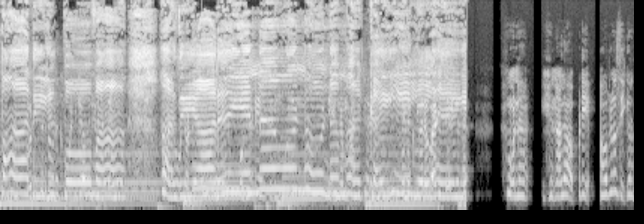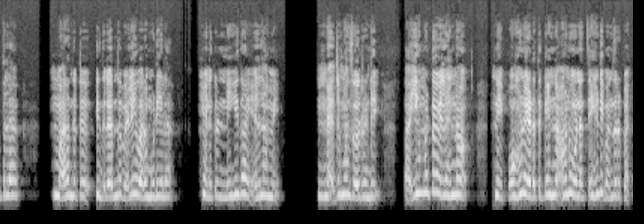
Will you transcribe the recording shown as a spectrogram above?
பாதியில் போவா அது யாரு என்ன ஒண்ணும் நம்ம கையில. உன்னை என்னால அப்படி அவ்வளோ சீக்கிரத்துல மறந்துட்டு இதுல இருந்து வெளியே வர முடியல. எனக்கு நீ தான் எல்லாமே. நிஜமா சொல்றேன்டி பையன் மட்டும் இல்லைன்னா நீ போன இடத்துக்கு நானும் உன்னை தேடி வந்திருப்பேன்.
